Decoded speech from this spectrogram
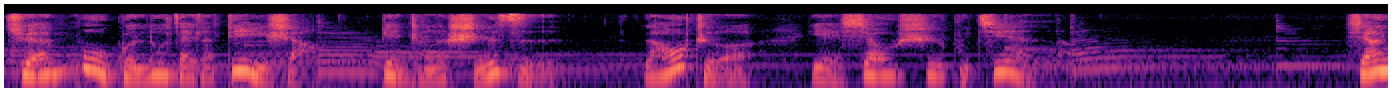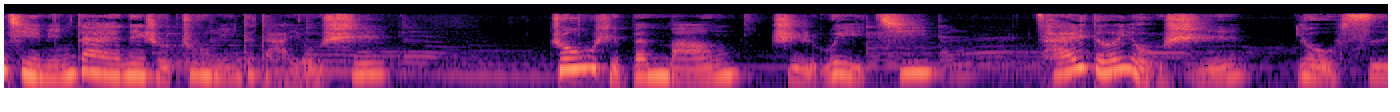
全部滚落在了地上，变成了石子，老者也消失不见了。想起明代那首著名的打油诗：“终日奔忙只为饥，才得有时又思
